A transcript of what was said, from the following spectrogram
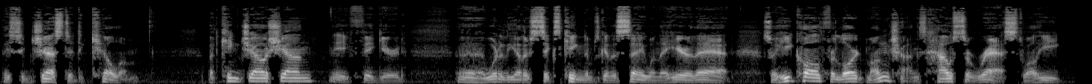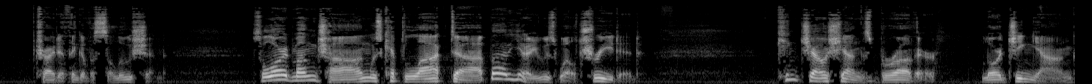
They suggested to kill him. But King Zhao he figured, uh, what are the other six kingdoms going to say when they hear that? So he called for Lord Mengchang's house arrest while he tried to think of a solution. So Lord Mengchang was kept locked up, but, you know, he was well treated. King Xiang's brother, Lord Jingyang,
